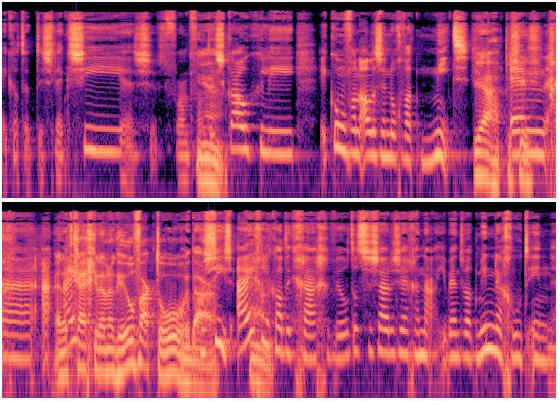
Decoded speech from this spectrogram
ik had ook dyslexie, een soort vorm van Ja. dyscalculie. Ik kon van alles en nog wat niet. Ja, precies. En, En, eh, dat krijg je dan ook heel vaak te horen daar. Precies, eigenlijk had ik graag gewild dat ze zouden zeggen... nou, je bent wat minder goed in eh,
